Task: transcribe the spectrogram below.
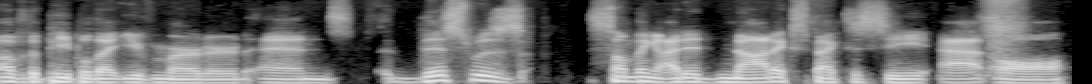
of the people that you've murdered, and this was something I did not expect to see at all.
